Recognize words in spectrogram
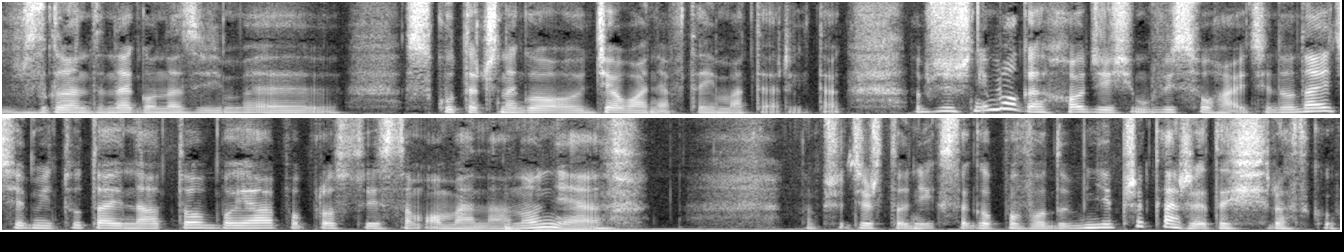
względnego, nazwijmy, skutecznego działania w tej materii. Tak? No przecież nie mogę chodzić i mówić, słuchajcie, no dajcie mi tutaj na to, bo ja po prostu jestem omena. No nie. No przecież to nikt z tego powodu mi nie przekaże tych środków.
